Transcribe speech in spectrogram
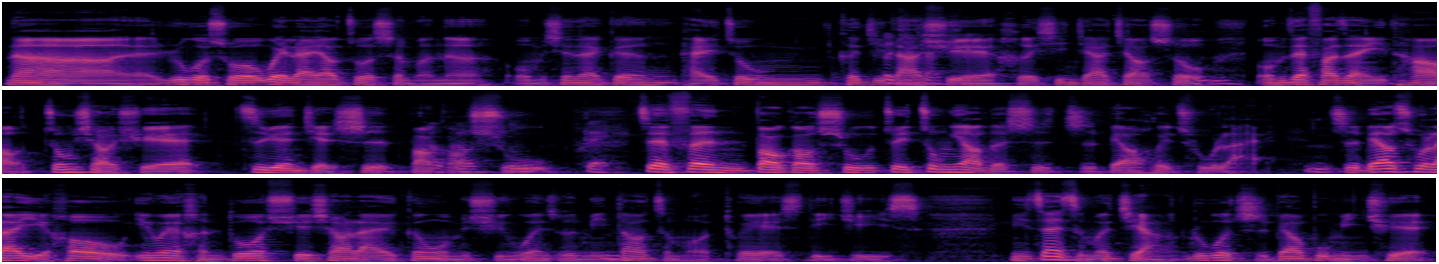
那如果说未来要做什么呢？我们现在跟台中科技大学何新家教授，我们在发展一套中小学自愿解释报告书。对。这份报告书最重要的是指标会出来。指标出来以后，因为很多学校来跟我们询问，就是明道怎么推 SDGs？你再怎么讲，如果指标不明确。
